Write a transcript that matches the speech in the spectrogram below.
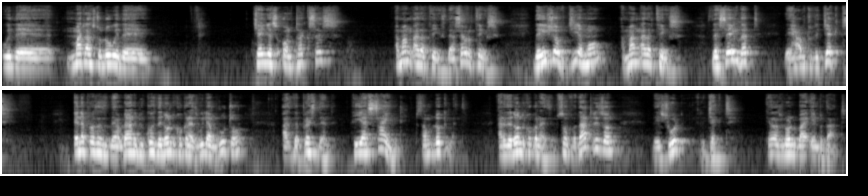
with the matters to do with the changes on taxes, among other things. There are several things. The issue of GMO, among other things. They're saying that they have to reject any process they have done because they don't recognize William Ruto as the president. He has signed some document and they don't recognize him. So for that reason, they should reject. Kenyans should not buy into that.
